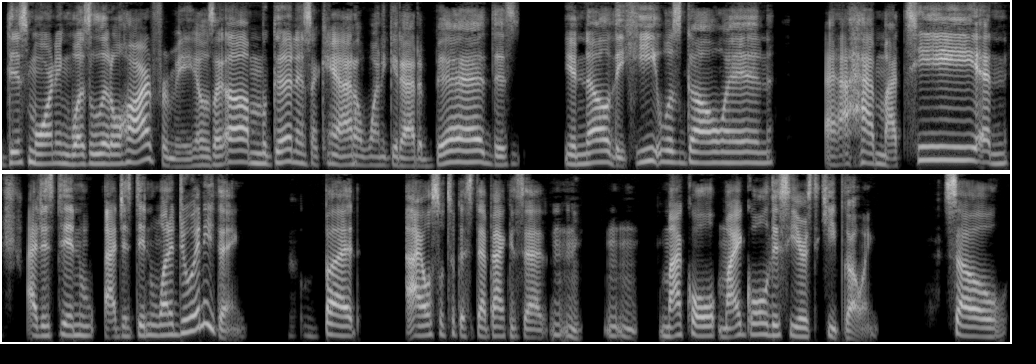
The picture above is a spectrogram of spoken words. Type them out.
This morning was a little hard for me. I was like, oh my goodness, I can't, I don't want to get out of bed. This, you know, the heat was going. I had my tea and I just didn't, I just didn't want to do anything. But I also took a step back and said, mm-mm, mm-mm. my goal, my goal this year is to keep going. So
